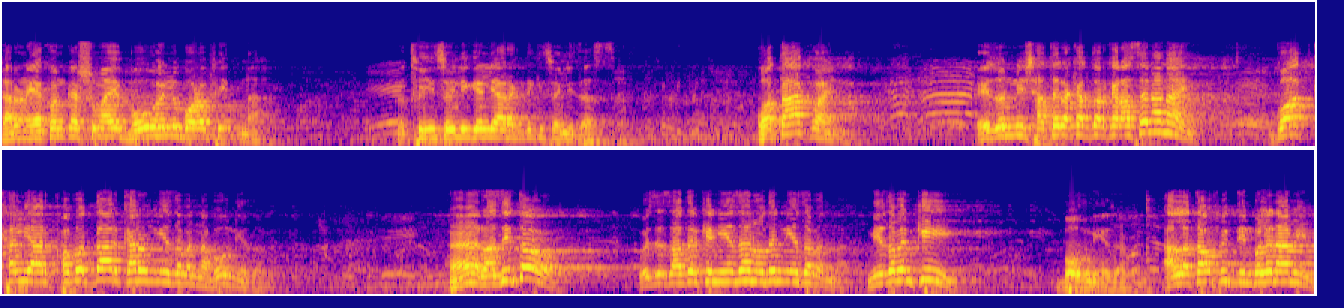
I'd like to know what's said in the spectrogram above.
কারণ এখনকার সময়ে বউ হইল বড় ফিট না তুই চলি গেলি আর একদিকে চলি যাচ্ছে। কথা কয় না। এই জন্যই সাথে রাখার দরকার আছে না নাই? গদ খালি আর খবরদার কারণ নিয়ে যাবেন না বউ নিয়ে যাবেন। হ্যাঁ রাজি তো? ওই যে যাদেরকে নিয়ে যান ওদের নিয়ে যাবেন না। নিয়ে যাবেন কি? বউ নিয়ে যাবেন। আল্লাহ তাওফিক দিন বলেন আমিন।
